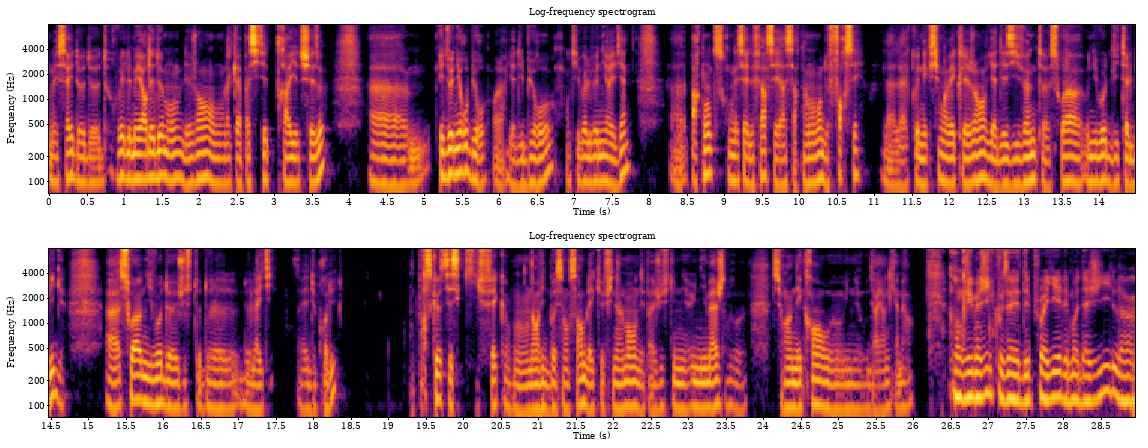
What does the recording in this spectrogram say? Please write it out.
On essaye de, trouver le meilleur des deux mondes. Les gens ont la capacité de travailler de chez eux euh, et de venir au bureau. Voilà, il y a des bureaux. Quand ils veulent venir, ils viennent. Euh, par contre, ce qu'on essaye de faire, c'est à certains moments de forcer la, connexion avec les gens via des events, soit au niveau de Little Big, soit au niveau de juste de l'IT et du produit parce que c'est ce qui fait qu'on a envie de bosser ensemble et que finalement on n'est pas juste une, image sur un écran ou, derrière une caméra. Donc j'imagine que vous avez déployé les modes agiles euh,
